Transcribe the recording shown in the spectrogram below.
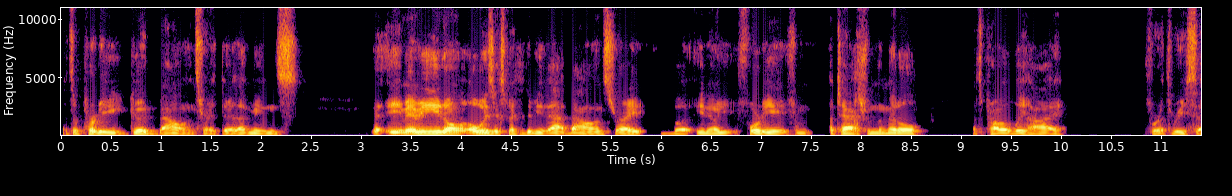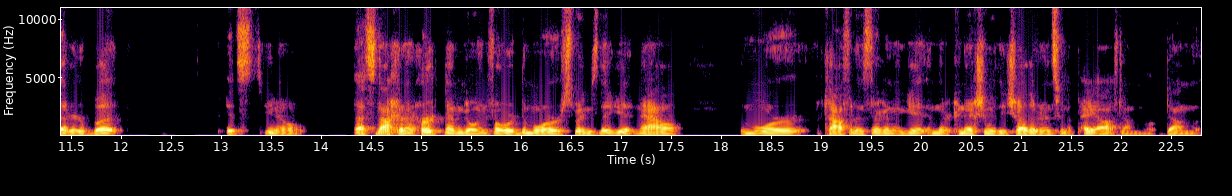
That's a pretty good balance right there. That means maybe you don't always expect it to be that balanced, right? But, you know, 48 from attacks from the middle, that's probably high for a three setter. But it's, you know, that's not going to hurt them going forward. The more swings they get now, the more confidence they're going to get in their connection with each other, and it's going to pay off down down the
